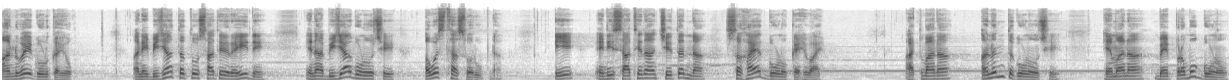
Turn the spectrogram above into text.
અન્વય ગુણ કહ્યો. અને બીજા તત્વો સાથે રહીને એના બીજા ગુણો છે અવસ્થા સ્વરૂપના. એ એની સાથેના ચેતનના સહાયક ગુણો કહેવાય. આત્માના અનંત ગુણો છે. એમાંના બે પ્રમુખ ગુણો,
